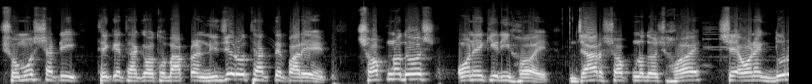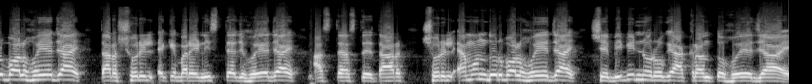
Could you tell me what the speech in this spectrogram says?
সমস্যাটি থেকে থাকে অথবা আপনার নিজেরও থাকতে পারে। স্বপ্নদোষ অনেকেরই হয়। যার স্বপ্নদোষ হয়, সে অনেক দুর্বল হয়ে যায়, তার শরীর একেবারে নিস্তেজ হয়ে যায়, আস্তে আস্তে তার শরীর এমন দুর্বল হয়ে যায়, সে বিভিন্ন রোগে আক্রান্ত হয়ে যায়।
